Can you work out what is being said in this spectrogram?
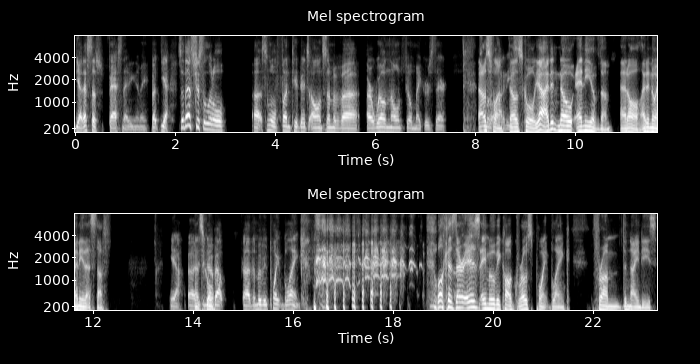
yeah, that's just fascinating to me. But yeah, so that's just a little, uh, some little fun tidbits on some of uh, our well-known filmmakers there. That Some was fun. oddities. That was cool. Yeah, I didn't know any of them at all. I didn't know any of that stuff. Yeah, uh, That's did you know about uh, the movie Point Blank? well, because there is a movie called Grosse Pointe Blank from the 90s.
